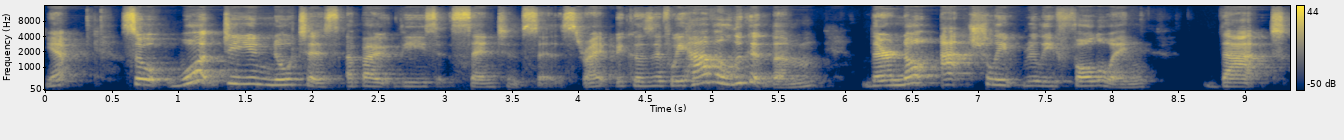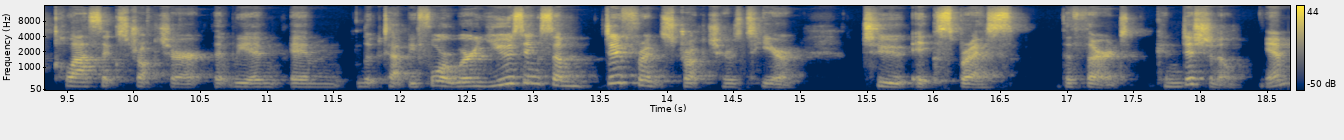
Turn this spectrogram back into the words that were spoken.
Yeah. So, what do you notice about these sentences, right? Because if we have a look at them, they're not actually really following that classic structure that we um, looked at before. We're using some different structures here to express the third conditional. Yeah.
